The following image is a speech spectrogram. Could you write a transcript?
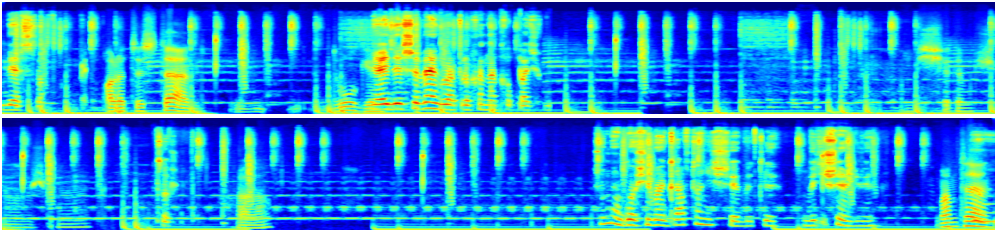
Wiesz co, Ale to jest ten. Długie. ja idę jeszcze węgla trochę nakopać. Mam siedem książek. Coś. Halo? Czemu ogłosi Minecrafta niż siebie, ty? Wyciszyłem dźwięk. Mam ten.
